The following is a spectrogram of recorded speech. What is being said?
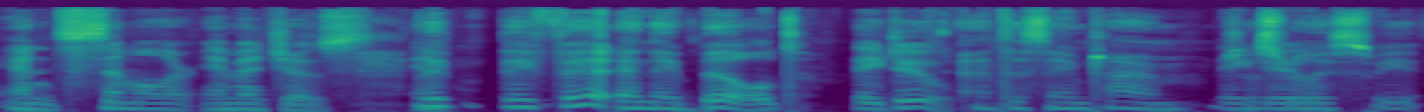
and similar images. And They they fit and they build they do. at the same time, They which is do. really sweet.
